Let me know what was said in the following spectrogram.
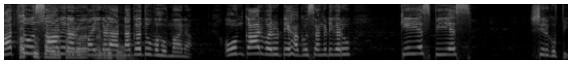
ಹತ್ತು ಹತ್ತು ಸಾವಿರ ಸಾವಿರ ರೂಪಾಯಿಗಳ ರೂಪಾಯಿಗಳ ನಗದು ನಗದು ಬಹುಮಾನ. ಓಂಕಾರ್ ವರುಟೆ ಹಾಗೂ ಸಂಗಡಿಗರು K S P S Shirguppi.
